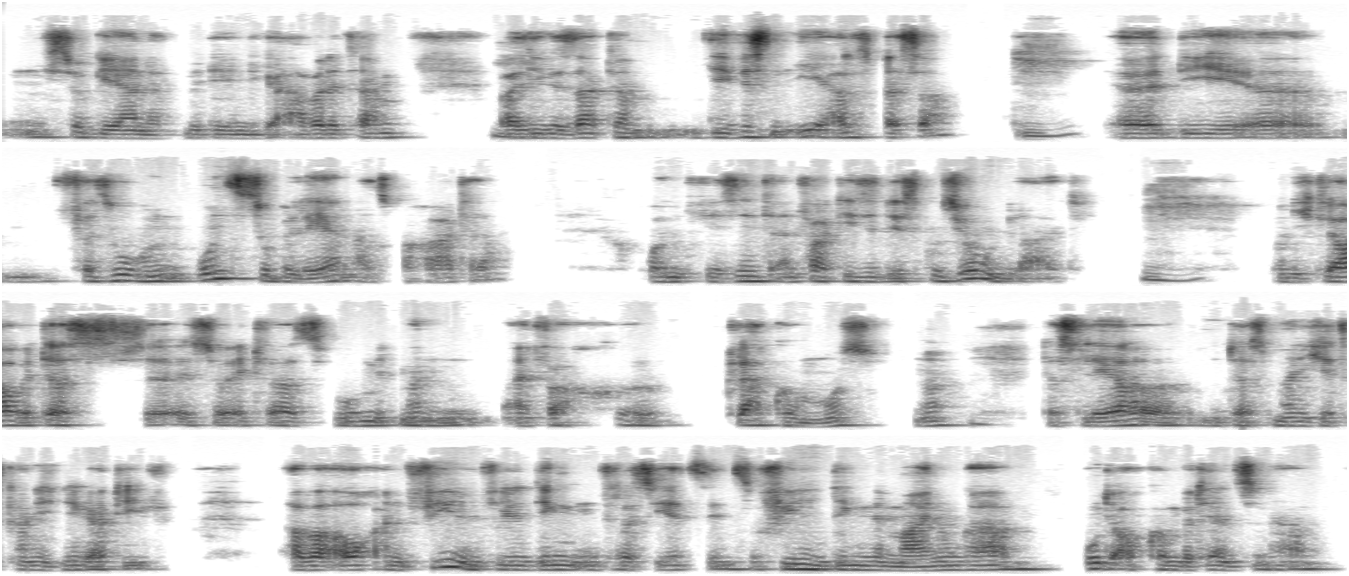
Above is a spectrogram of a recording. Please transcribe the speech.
nicht so gerne, mit denen die gearbeitet haben, weil die gesagt haben, die wissen eh alles besser. Mhm. Äh, die äh, versuchen uns zu belehren als Berater und wir sind einfach diese Diskussion leid. Mhm. Und ich glaube, das äh, ist so etwas, womit man einfach äh, klarkommen muss. Ne? Mhm. Dass Lehrer, das meine ich jetzt gar nicht negativ, aber auch an vielen, vielen Dingen interessiert sind, zu vielen Dingen eine Meinung haben und auch Kompetenzen haben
